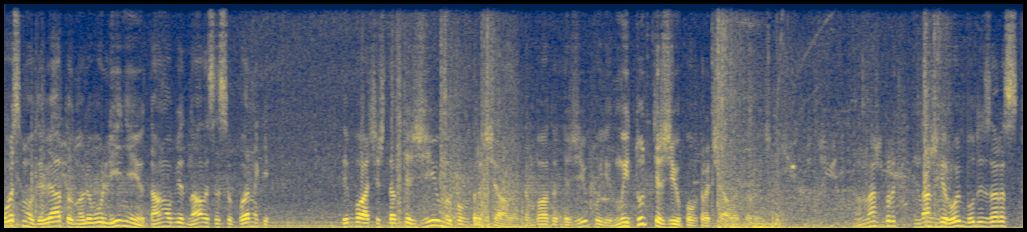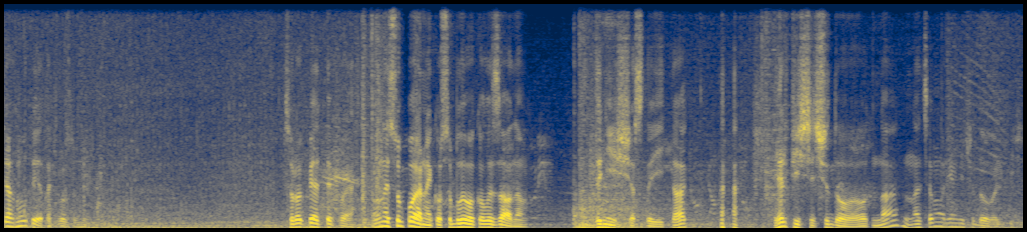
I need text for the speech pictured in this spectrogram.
8, 9, нульову лінію, там об'єдналися суперники. Ти бачиш, там тяжів ми повтрачали, там багато тяжів поїхали. Ми і тут тяжів повтрачали, до речі. Ну, наш, брат, наш герой буде зараз тягнути, я так розумію. 45 ТП. Ну не суперник, особливо коли задом. Дніща стоїть, так? І чудово. От на, на цьому рівні чудово альпіще.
